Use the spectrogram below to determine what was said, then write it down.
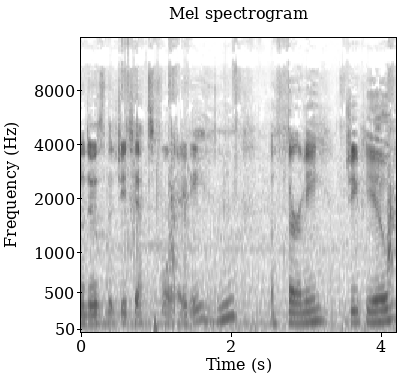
to do is the GTX 480, the Thermi GPU.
